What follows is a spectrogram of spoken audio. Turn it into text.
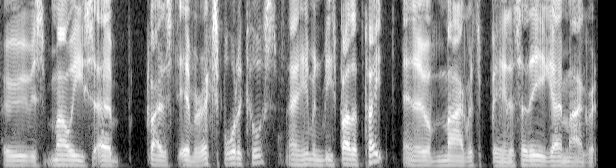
who is Moe's uh, greatest ever export, of course. Uh, him and his brother Pete, and uh, Margaret's banner. So there you go, Margaret.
